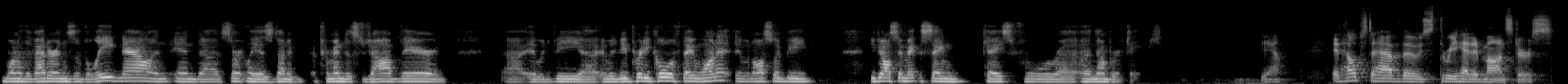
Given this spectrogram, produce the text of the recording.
one of the veterans of the league now and and uh, certainly has done a, a, tremendous job there and it would be it would be pretty cool if they won it. It would also be you can also make the same case for uh, a number of teams. Yeah, it helps to have those three-headed monsters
